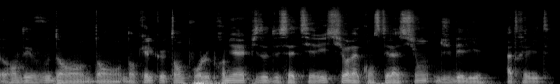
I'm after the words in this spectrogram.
rendez-vous dans, dans, dans quelques temps pour le premier épisode de cette série sur la constellation du bélier. À très vite.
